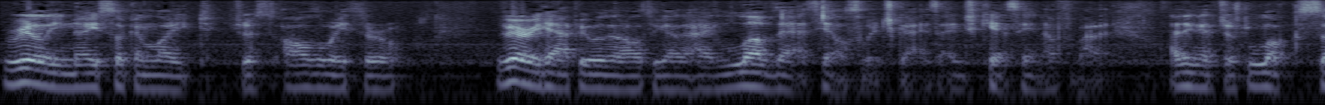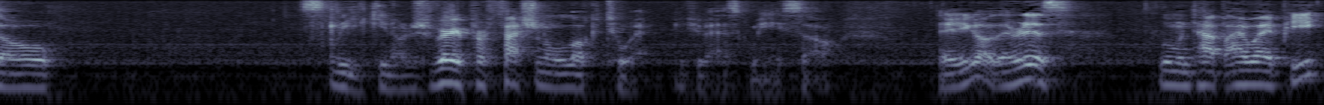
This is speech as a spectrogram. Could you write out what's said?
Really nice looking light, just all the way through. Very happy with it all together. I love that tail switch, guys. I just can't say enough about it. I think it just looks so sleek, you know, just very professional look to it, if you ask me. So there you go. There it is. Lumintop IYP,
